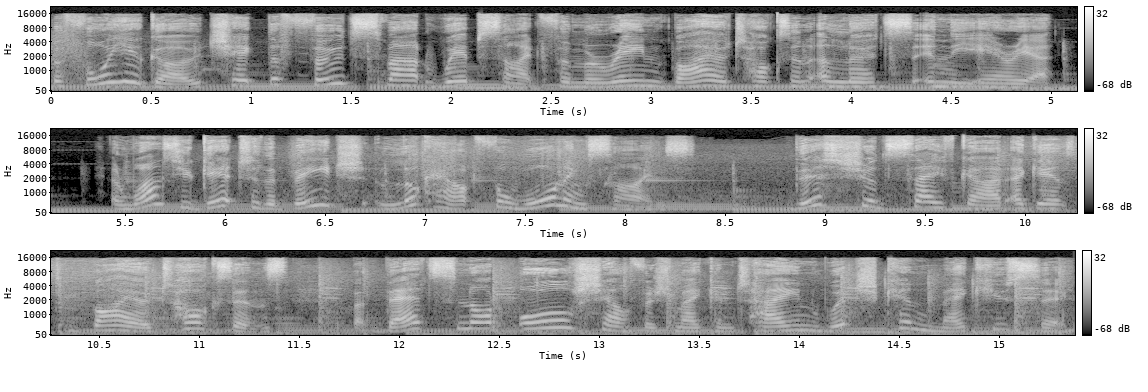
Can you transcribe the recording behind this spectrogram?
Before you go, check the FoodSmart website for marine biotoxin alerts in the area. And once you get to the beach, look out for warning signs. This should safeguard against biotoxins, but that's not all shellfish may contain, which can make you sick.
